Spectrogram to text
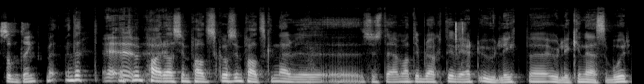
sånne ting. Men, men dette, dette, med parasympatiske og sympatiske nervesystem, at de blir aktivert ulikt med ulike nesebor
